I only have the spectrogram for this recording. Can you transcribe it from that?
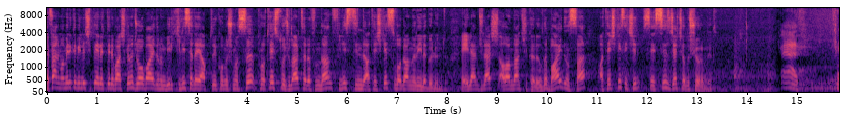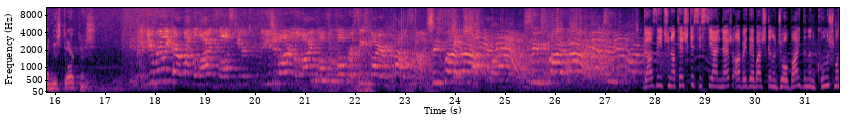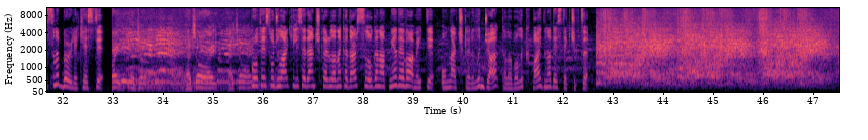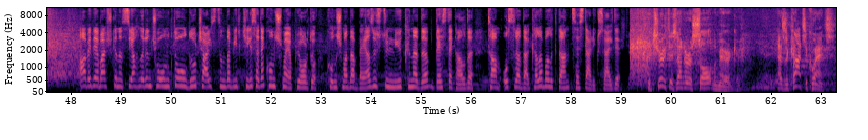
Efendim Amerika Birleşik Devletleri Başkanı Joe Biden'ın bir kilisede yaptığı konuşması protestocular tarafından Filistin'de ateşkes sloganlarıyla bölündü. Eylemciler alandan çıkarıldı. Biden ise ateşkes için sessizce çalışıyorum dedi. path from this darkness. If you really care about the lives lost here, then you should honor the lives also call for a ceasefire in Palestine. Ceasefire now! Ceasefire now! Ceasefire! Gazze için ateşkes isteyenler ABD Başkanı Joe Biden'ın konuşmasını böyle kesti. Protestocular kiliseden çıkarılana kadar slogan atmaya devam etti. Onlar çıkarılınca kalabalık Biden'a destek çıktı. ABD Başkanı siyahların çoğunlukta olduğu Charleston'da bir kilisede konuşma yapıyordu. Konuşmada beyaz üstünlüğü kınadı, destek aldı. Tam o sırada kalabalıktan sesler yükseldi. The truth is under assault in America. As a consequence,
